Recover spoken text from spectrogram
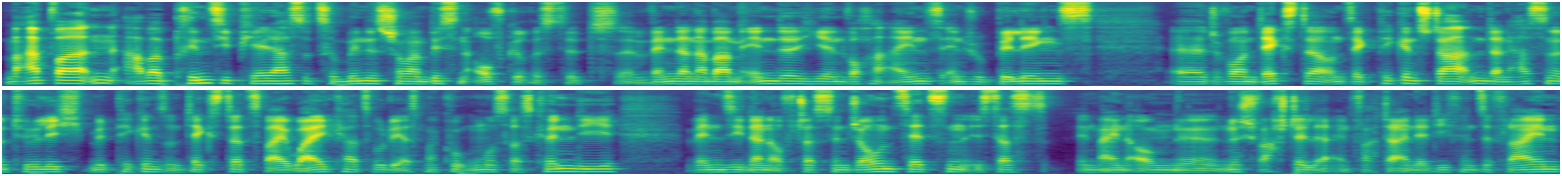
Mal abwarten, aber prinzipiell hast du zumindest schon mal ein bisschen aufgerüstet. Äh, wenn dann aber am Ende hier in Woche 1 Andrew Billings, äh, Javon Dexter und Zach Pickens starten, dann hast du natürlich mit Pickens und Dexter zwei Wildcards, wo du erstmal gucken musst, was können die. Wenn sie dann auf Justin Jones setzen, ist das in meinen Augen eine, eine Schwachstelle einfach da in der Defensive Line.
